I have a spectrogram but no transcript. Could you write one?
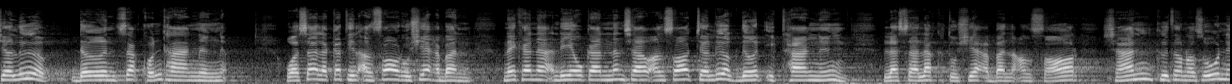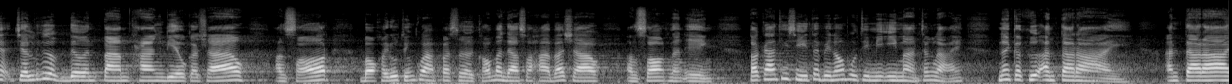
จะเลือกเดินสักขนทางหนึ่งเนี่ยวาซาลกติลอันซอรุเชียบัน ในขณะเดียวกันนั้นชาวอันซอรจะเลือกเดินอีกทางหนึ่ง ละซาลักตุเชียบันอันซอรฉันคือท่านรอซูลเนี่ยจะเลือกเดินตามทางเดียวกับชาวอันซอรบอกให้รู้ถึงความประเสริฐของบรรดาสหาบะชาวอันซอรนั่นเอง ประการที่สี่ถ้าเป็นน้องผู้ที่มีอีมานทั้งหลาย นั่นก็คืออันตราย อันตราย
